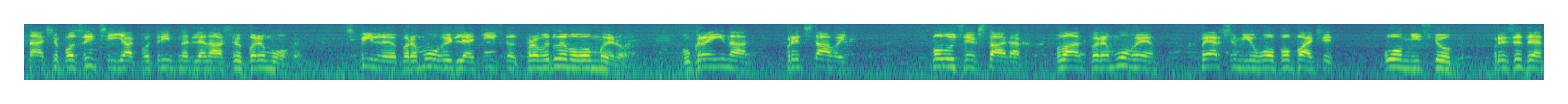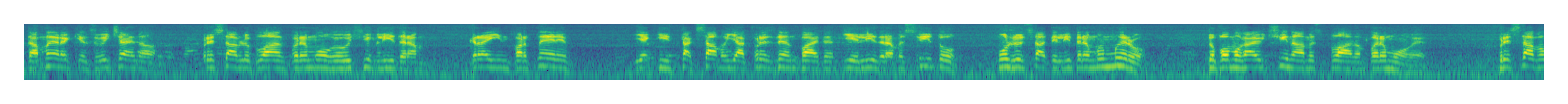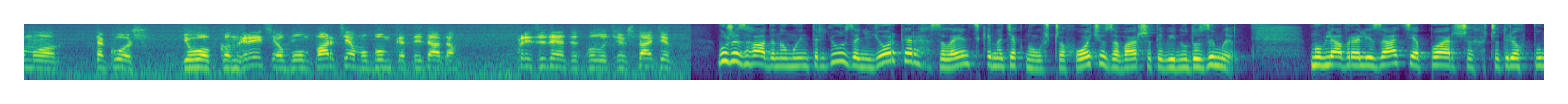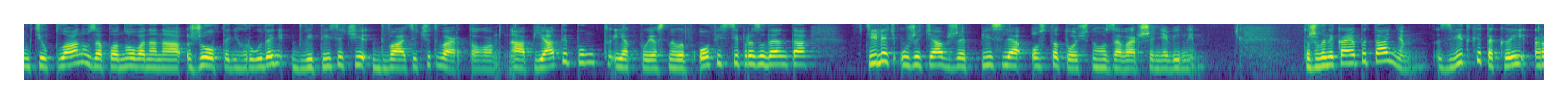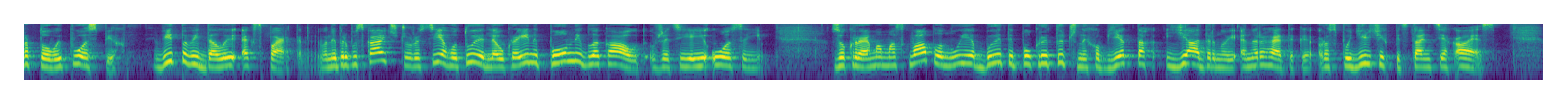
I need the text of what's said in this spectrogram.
наші позиції як потрібно для нашої перемоги, спільної перемоги для дійсно справедливого миру. Україна представить в Сполучених Штатах план перемоги. Першим його побачить повністю президент Америки. Звичайно, представлю план перемоги усім лідерам країн-партнерів які так само як президент Байден є лідерами світу, можуть стати лідерами миру, допомагаючи нам із планом перемоги. Представимо також його в конгресі обом партіям, обом кандидатам в президенти Сполучених Штатів. В уже згаданому інтерв'ю New Yorker Зеленський натякнув, що хоче завершити війну до зими. Мовляв, реалізація перших чотирьох пунктів плану запланована на жовтень-грудень 2024-го. А п'ятий пункт, як пояснили в офісі президента, втілять у життя вже після остаточного завершення війни. Тож виникає питання: звідки такий раптовий поспіх? Відповідь дали експерти. Вони припускають, що Росія готує для України повний блекаут вже цієї осені. Зокрема, Москва планує бити по критичних об'єктах ядерної енергетики, розподільчих підстанціях АЕС.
